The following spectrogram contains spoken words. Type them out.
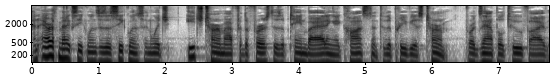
An arithmetic sequence is a sequence in which each term after the first is obtained by adding a constant to the previous term. For example, 2, 5,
